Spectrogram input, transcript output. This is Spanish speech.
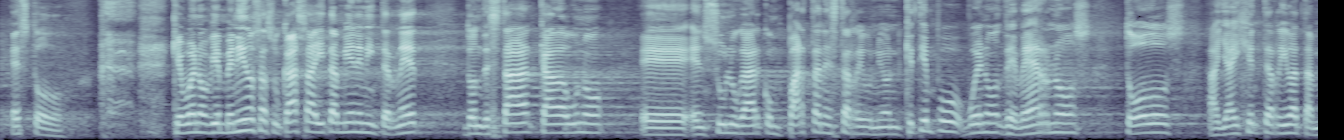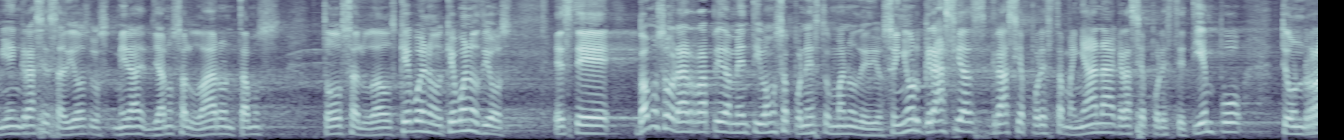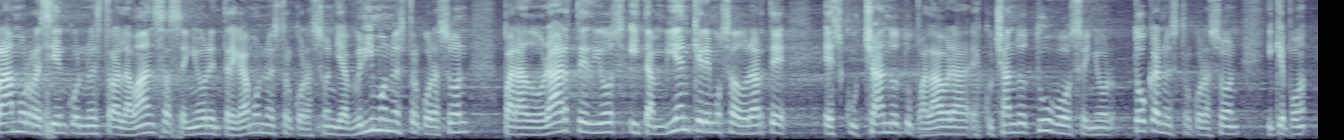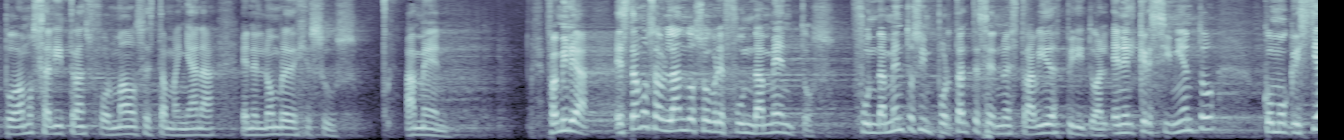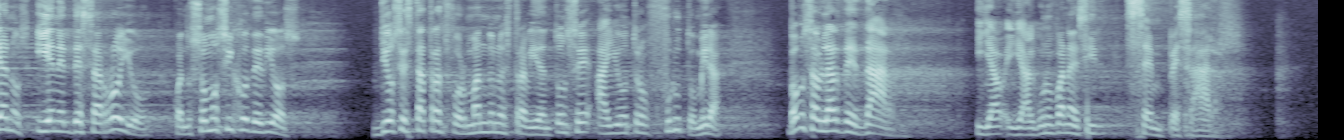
Es todo. Qué bueno, bienvenidos a su casa, ahí también en internet, donde está cada uno eh, en su lugar. Compartan esta reunión. Qué tiempo bueno de vernos todos. Allá hay gente arriba también, gracias a Dios. Los, mira, ya nos saludaron, estamos todos saludados. Qué bueno, qué bueno Dios. Este, vamos a orar rápidamente y vamos a poner esto en manos de Dios. Señor, gracias, gracias por esta mañana, gracias por este tiempo. Te honramos recién con nuestra alabanza, Señor. Entregamos nuestro corazón y abrimos nuestro corazón para adorarte, Dios. Y también queremos adorarte escuchando tu palabra, escuchando tu voz, Señor. Toca nuestro corazón y que podamos salir transformados esta mañana en el nombre de Jesús. Amén. Familia, estamos hablando sobre fundamentos fundamentos importantes en nuestra vida espiritual, en el crecimiento como cristianos y en el desarrollo. Cuando somos hijos de Dios, Dios está transformando nuestra vida. Entonces hay otro fruto. Mira, vamos a hablar de dar. Y, algunos van a decir, se empezar.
